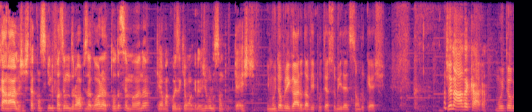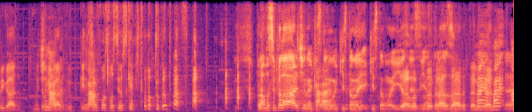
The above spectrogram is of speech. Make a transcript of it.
caralho, a gente tá conseguindo fazer um drops agora toda semana, que é uma coisa que é uma grande evolução pro cast. E muito obrigado, Davi, por ter assumido a edição do Cash. De nada, cara. Muito obrigado. Muito De obrigado, nada. viu? Porque De se nada. não fosse você, os cash estavam tudo atrasados. Prova-se pela arte, né? Que Caralho. estão, que, estão aí, que estão aí, às vezes, em tudo atraso. atrasado, tá Mas, ligado? mas a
